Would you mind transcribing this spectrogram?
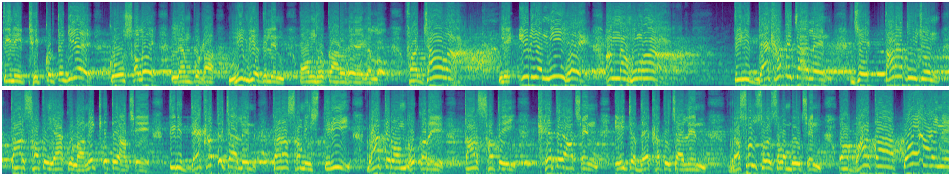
তিনি ঠিক করতে গিয়ে কৌশলে ল্যাম্পটা নিভিয়ে দিলেন। অন্ধকার হয়ে গেল। ফাজালা লে নিহে আন্না হুমা তিনি দেখাতে চাইলেন যে তারা দুইজন তার সাথে এক ওলানে খেতে আছে। তিনি দেখাতে চাইলেন তারা স্বামী স্ত্রী রাতের অন্ধকারে তার সাথেই খেতে আছেন। এইটা দেখাতে চাইলেন রাসুল সাল্লাম বলছেন ও বাতা কয় আইনে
